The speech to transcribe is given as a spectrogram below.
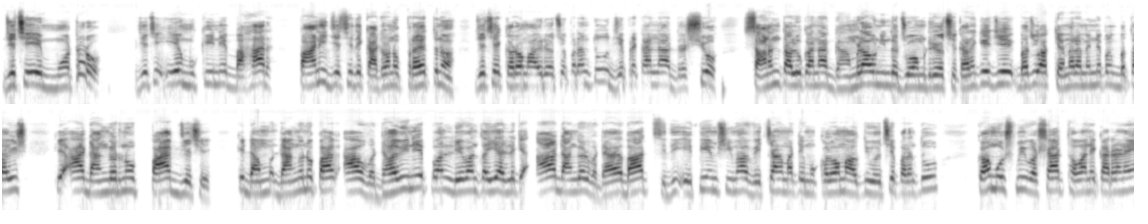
જે છે એ મોટરો જે છે એ મૂકીને બહાર પાણી જે છે તે કાઢવાનો પ્રયત્ન જે છે કરવામાં આવી રહ્યો છે. પરંતુ જે પ્રકારના દ્રશ્યો સાણંદ તાલુકાના ગામડાઓની અંદર જોવા મળી રહ્યો છે, કારણ કે જે બાજુ આ કેમેરામેનને પણ બતાવીશ કે આ ડાંગરનો પાક જે છે કે ડાંગરનો પાક આ વઢાવીને પણ લેવાનું તૈયાર, એટલે કે આ ડાંગર વઢાવ્યા બાદ સીધી એપીએમસીમાં વેચાણ માટે મોકલવામાં આવતી હોય છે. પરંતુ કમોસમી વરસાદ થવાને કારણે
